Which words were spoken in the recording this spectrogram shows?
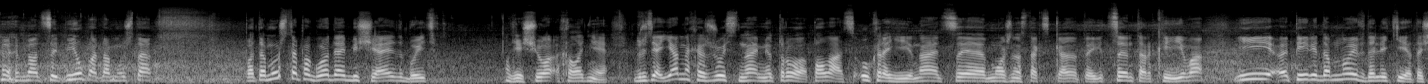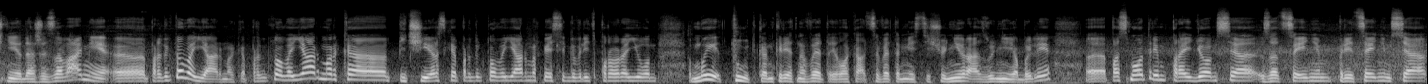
нацепил, потому что, потому что погода обещает быть еще холоднее. Друзья, я нахожусь на метро Палац Україна. Це можна так сказати центр Києва. І е, передо мною вдалеке, точнее даже за вами, э, продуктовая ярмарка. Продуктовая ярмарка, Печерская продуктовая ярмарка, если говорить про район. Мы тут конкретно в этой локации, в этом месте еще ни разу не были. Э, Посмотрим, пройдемся, заценим, приценимся,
